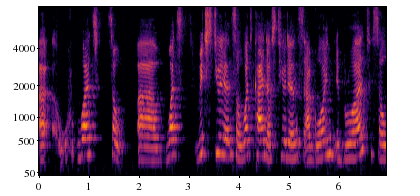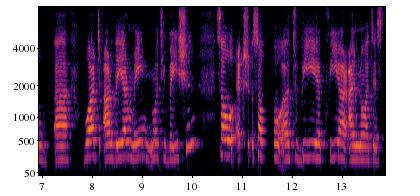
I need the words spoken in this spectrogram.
uh, what, so uh, what's which students or what kind of students are going abroad. So uh, what are their main motivation? So actually so uh, to be clear i'm not noticed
